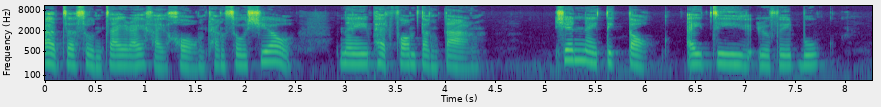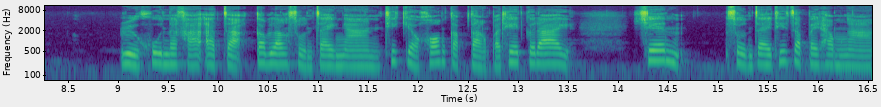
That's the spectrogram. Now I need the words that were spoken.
อาจจะสนใจไลฟ์ขายของทางโซเชียลในแพลตฟอร์มต่างๆ เช่นใน TikTok IG หรือ Facebook หรือคุณนะคะอาจจะกำลังสนใจงานที่เกี่ยวข้องกับต่างประเทศก็ได้ เช่น สนใจที่จะไปทำงาน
